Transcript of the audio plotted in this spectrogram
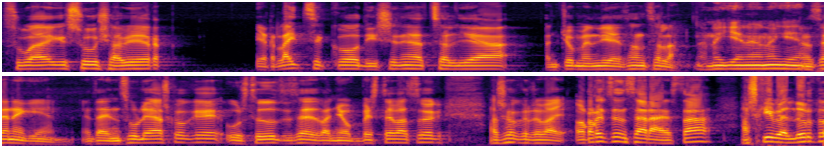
Zu badakizu, Xabier, erlaitzeko diseinatzailea antxon mendia izan zela. Nenekien. Ez zenekien. Eta entzule askoke uste dut ez baina beste batzuek askok ere bai. Horretzen zara, ez da? Aski beldurtu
